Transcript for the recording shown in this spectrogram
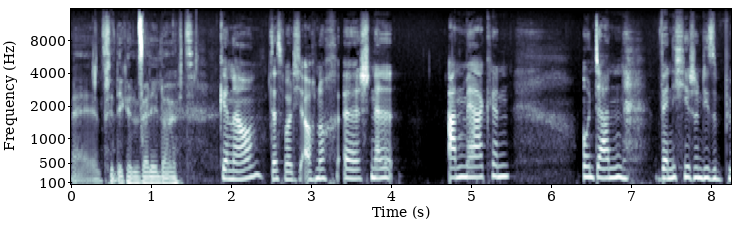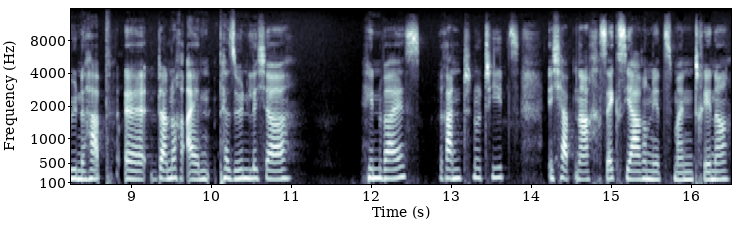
Äh, Im Silicon Valley läuft's. Genau, das wollte ich auch noch äh, schnell anmerken. Und dann, wenn ich hier schon diese Bühne habe, äh, dann noch ein persönlicher Hinweis, Randnotiz. Ich habe nach sechs Jahren jetzt meinen Trainer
